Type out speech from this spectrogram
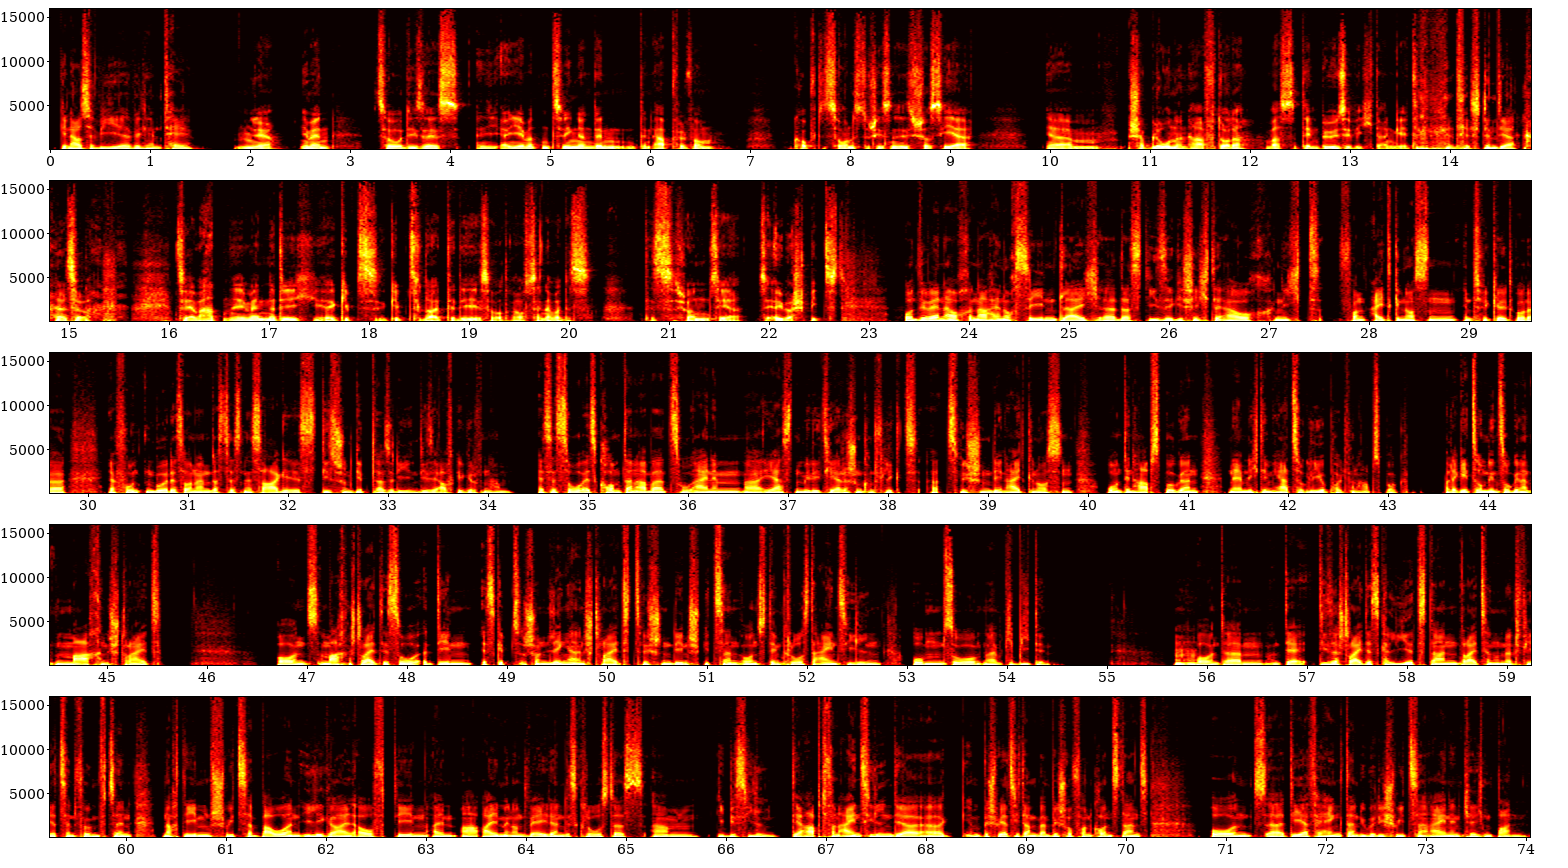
genauso wie äh, Wilhelm Tell. Ja, ich meine, so dieses äh, jemanden zwingen, den, den Apfel vom Kopf des Sohnes zu schießen, das ist schon sehr ähm, schablonenhaft, oder? Was den Bösewicht angeht. das stimmt, ja. Also zu erwarten, ich meine, natürlich äh, gibt es Leute, die so drauf sind, aber das, das ist schon sehr, sehr überspitzt. Und wir werden auch nachher noch sehen gleich, äh, dass diese Geschichte auch nicht von Eidgenossen entwickelt oder erfunden wurde, sondern dass das eine Sage ist, die es schon gibt, also die, die sie aufgegriffen haben. Es ist so, es kommt dann aber zu einem äh, ersten militärischen Konflikt zwischen den Eidgenossen und den Habsburgern, nämlich dem Herzog Leopold von Habsburg. Und da geht es um den sogenannten Machenstreit. Und Machenstreit ist so, den, es gibt schon länger einen Streit zwischen den Spitzern und dem Kloster Einsiedeln um so äh, Gebiete. Mhm. Und ähm, der, dieser Streit eskaliert dann 1314, 15, nachdem Schweizer Bauern illegal auf den Alm, äh, Almen und Wäldern des Klosters ähm, die besiedeln. Der Abt von Einsiedeln, der äh, beschwert sich dann beim Bischof von Konstanz und äh, der verhängt dann über die Schweizer einen Kirchenbann.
